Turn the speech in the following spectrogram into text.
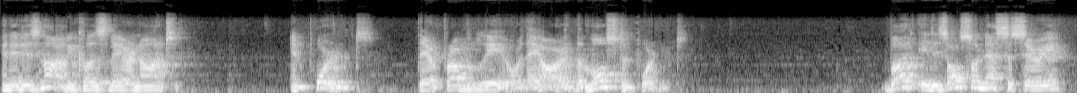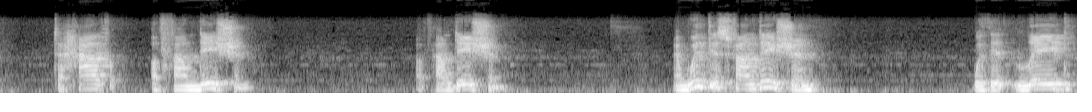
And it is not because they are not important. They are probably, or they are, the most important. But it is also necessary to have a foundation a foundation. And with this foundation, with it laid,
